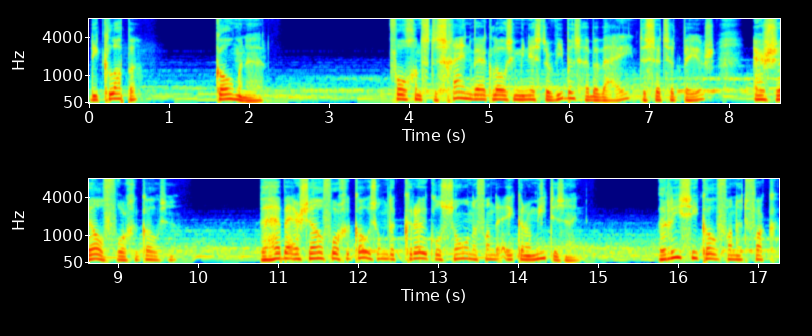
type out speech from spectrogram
Die klappen komen er. Volgens de schijnwerkloze minister Wiebes hebben wij, de ZZP'ers, er zelf voor gekozen. We hebben er zelf voor gekozen om de kreukelzone van de economie te zijn. Risico van het vak.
